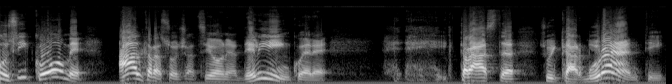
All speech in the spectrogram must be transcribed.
così come altra associazione a delinquere, il trust sui carburanti.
